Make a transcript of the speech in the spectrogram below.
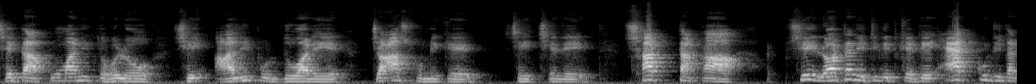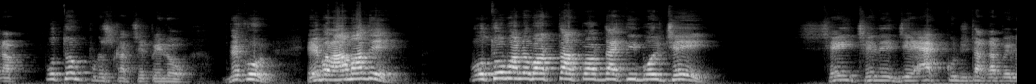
সেটা প্রমাণিত হলো সেই আলিপুর দুয়ারের চা শ্রমিকের সেই ছেলে। ষাট টাকা, সেই লটারি টিকিট কেটে এক কোটি টাকা প্রথম পুরস্কার সে পেল। দেখুন, এবার আমাদের প্রথম আলো বার্তার পর্দায় কি বলছে, সেই ছেলে যে এক কোটি টাকা পেল,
